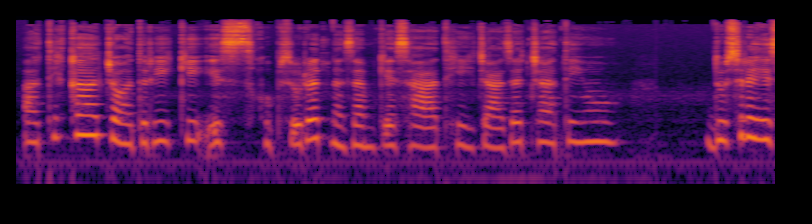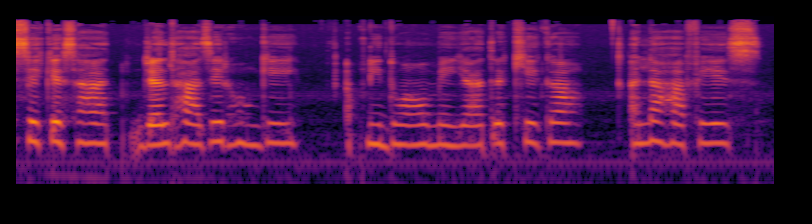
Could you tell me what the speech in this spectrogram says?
आतिका चौधरी की इस खूबसूरत नज़म के साथ ही इजाज़त चाहती हूँ। दूसरे हिस्से के साथ जल्द हाजिर होंगी। अपनी दुआओं में याद रखिएगा। अल्लाह हाफिज़।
